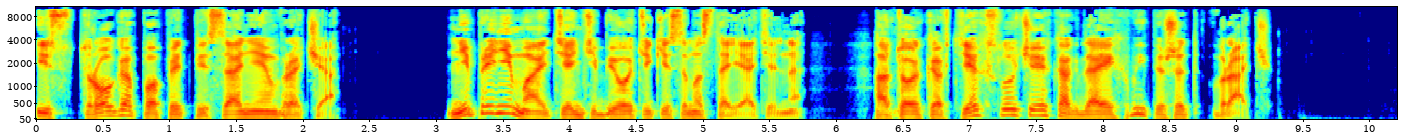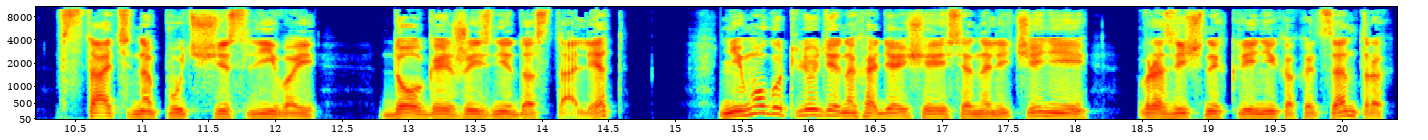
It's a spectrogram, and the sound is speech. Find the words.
и строго по предписаниям врача. Не принимайте антибиотики самостоятельно, а только в тех случаях, когда их выпишет врач. Встать на путь счастливой, долгой жизни до 100 лет не могут люди, находящиеся на лечении в различных клиниках и центрах,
